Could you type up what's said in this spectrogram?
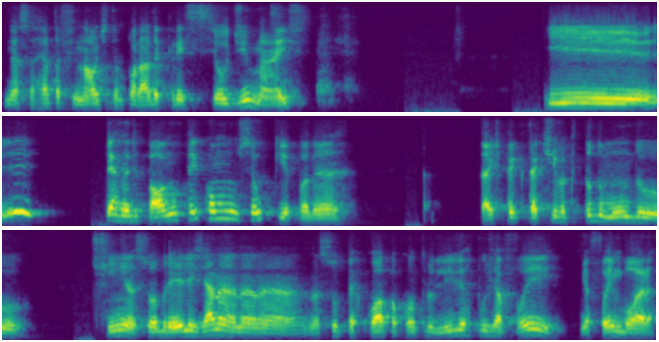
nessa reta final de temporada cresceu demais. E, e perna de pau não tem como não ser o Kepa, né? A expectativa que todo mundo tinha sobre ele já na, na, na Supercopa contra o Liverpool já foi, já foi embora.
